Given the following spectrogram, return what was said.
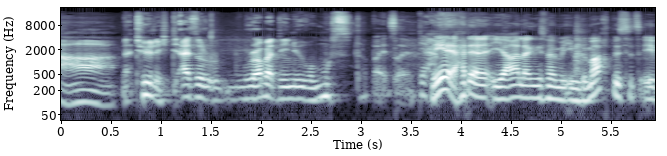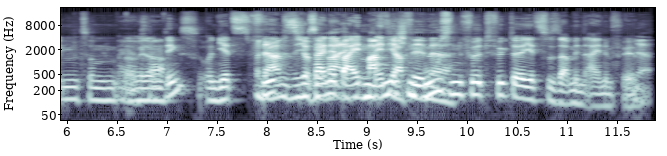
Ah, Natürlich, also Robert De Niro muss dabei sein. Nee, er hat er jahrelang nichts mehr mit ihm gemacht, bis jetzt eben zum Ja, äh, wieder Dings. Und jetzt Und haben sie sich seine beiden männlichen Musen fügt, fügt er jetzt zusammen in einem Film. ja.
